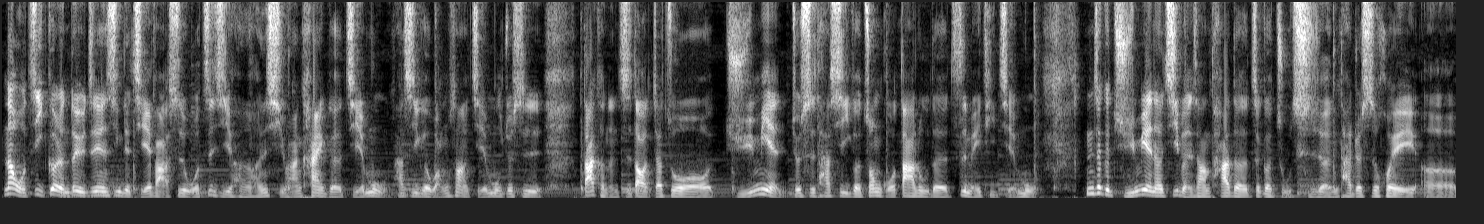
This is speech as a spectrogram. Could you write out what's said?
那我自己个人对于这件事情的解法是，我自己很很喜欢看一个节目，它是一个网络上的节目，就是大家可能知道叫做《局面》，就是它是一个中国大陆的自媒体节目。那这个局面呢，基本上它的这个主持人，他就是会呃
